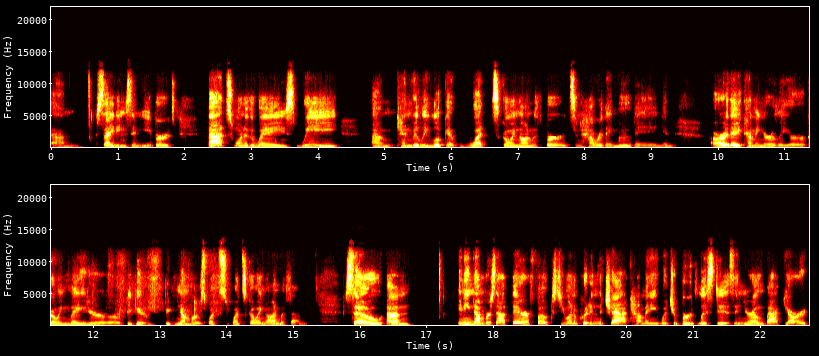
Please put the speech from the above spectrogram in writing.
um, sightings in eBirds. That's one of the ways we um, can really look at what's going on with birds and how are they moving and are they coming earlier or going later or bigger big numbers what's what's going on with them so um, any numbers out there folks you want to put in the chat how many what your bird list is in your own backyard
